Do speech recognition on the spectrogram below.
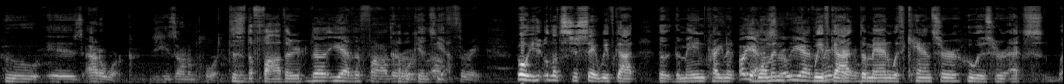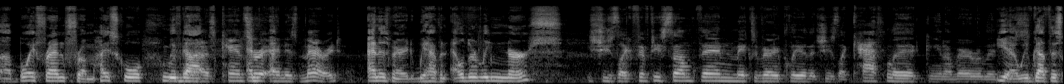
who is out of work. He's unemployed. This is the father. The yeah, the father Couple of, kids, of yeah. three. Oh, let's just say we've got the, the main pregnant Oh, yeah, woman. so, yeah, we've got the man with cancer who is her ex uh, boyfriend from high school. Who we've got has cancer and, and, is married. and is married. We have an elderly nurse. She's like fifty something. Makes it very clear that she's like Catholic. You know, very religious. Yeah, we've got this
